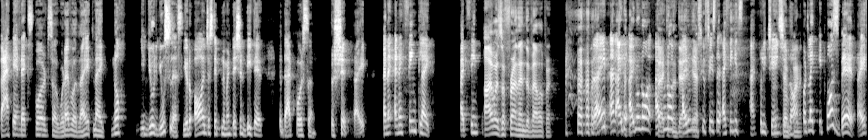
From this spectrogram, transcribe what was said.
back end experts or whatever, right? Like, no, you're useless. You're all just implementation detail to that person to ship, right? And I, and I think like, I think I was a front end developer. Right? And I, I don't know, I don't know, I don't yeah. know if you face that. I think it's actually changed so a lot, funny. but like it was there, right?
